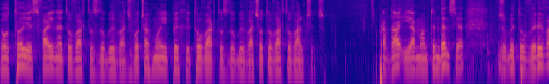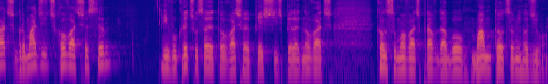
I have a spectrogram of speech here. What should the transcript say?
o to jest fajne, to warto zdobywać. W oczach mojej pychy to warto zdobywać, o to warto walczyć prawda? I ja mam tendencję, żeby to wyrywać, gromadzić, chować się z tym i w ukryciu sobie to właśnie pieścić, pielęgnować, konsumować, prawda? Bo mam to, co mi chodziło.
